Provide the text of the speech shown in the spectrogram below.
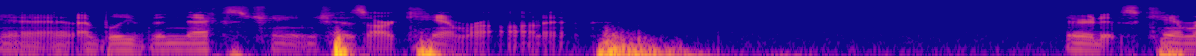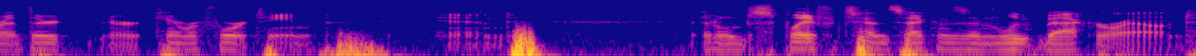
And I believe the next change has our camera on it. There it is, camera thir or camera 14. And it'll display for 10 seconds and loop back around.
